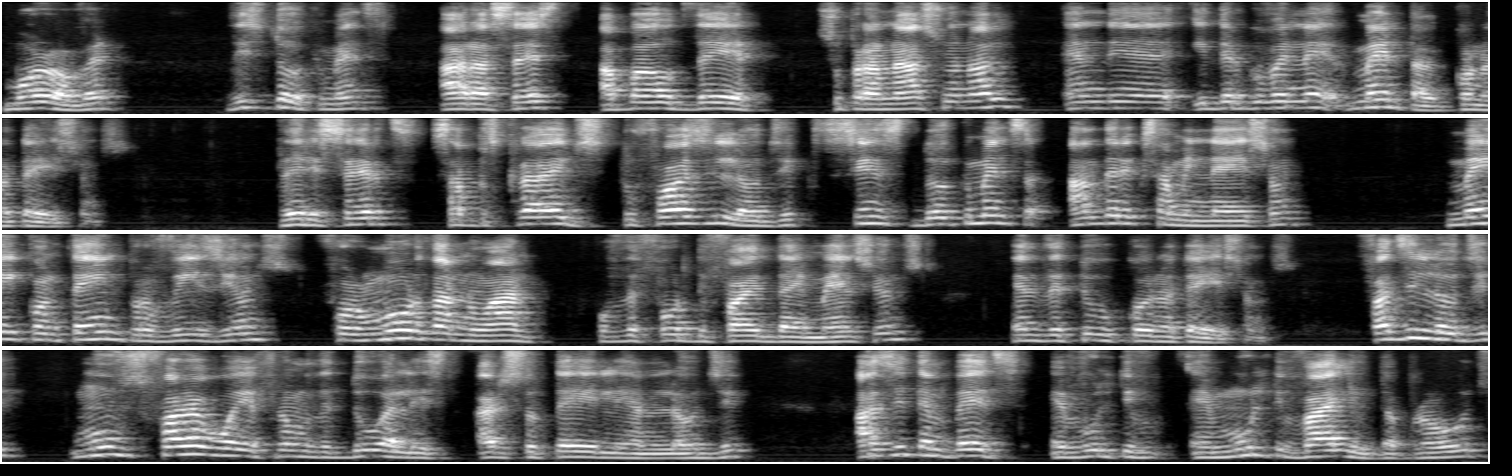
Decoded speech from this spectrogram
Moreover, these documents are assessed about their supranational and uh, intergovernmental connotations. The research subscribes to fuzzy logic since documents under examination may contain provisions for more than one of the four defined dimensions and the two connotations. Fuzzy logic moves far away from the dualist Aristotelian logic as it embeds a, multi, a multi-valued approach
